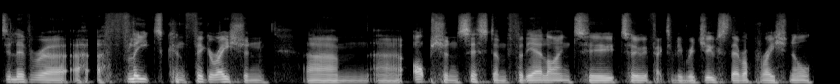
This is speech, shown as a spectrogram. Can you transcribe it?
deliver a, a, fleet configuration um, uh, option system for the airline to to effectively reduce their operational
